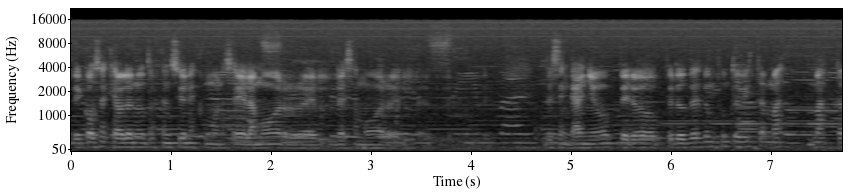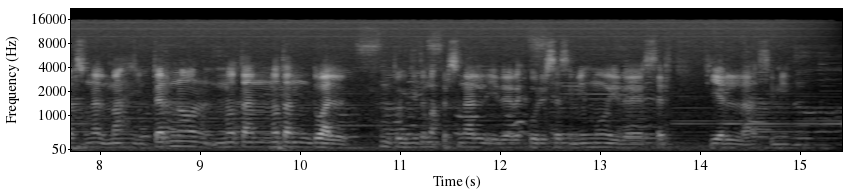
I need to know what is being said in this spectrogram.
de, cosas que hablan en otras canciones, como, no sé, el amor, el desamor, el, desengaño, pero, pero desde un punto de vista más, más personal, más interno, no tan, no tan dual, un poquitito más personal y de descubrirse a sí mismo y de ser fiel a sí mismo.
